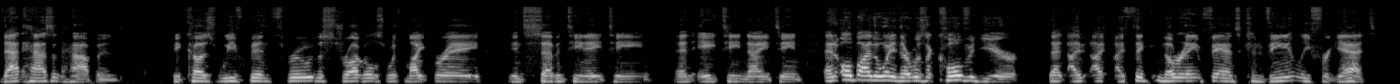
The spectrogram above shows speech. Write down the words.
that hasn't happened, because we've been through the struggles with Mike Brey in 17, 18 and 18, 19. And oh, by the way, there was a COVID year that I, I, I think Notre Dame fans conveniently forget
